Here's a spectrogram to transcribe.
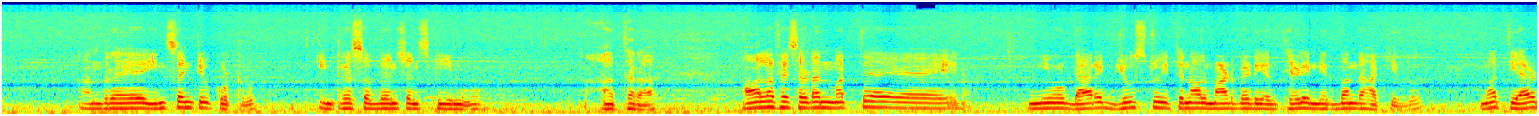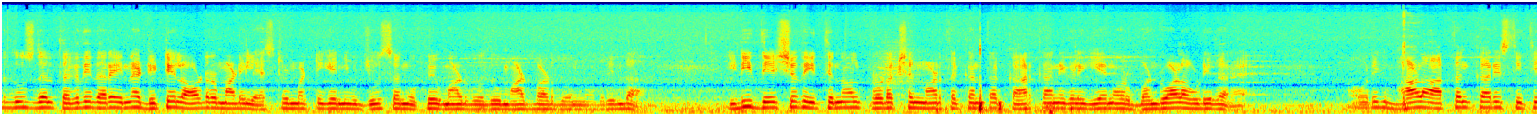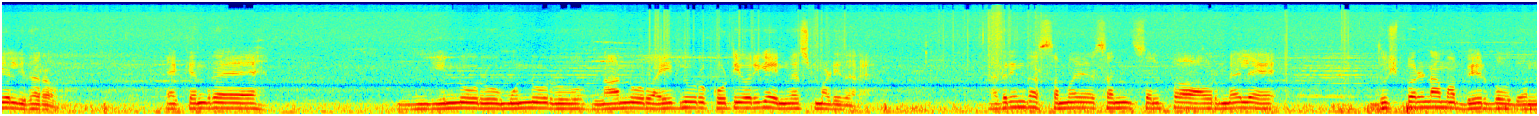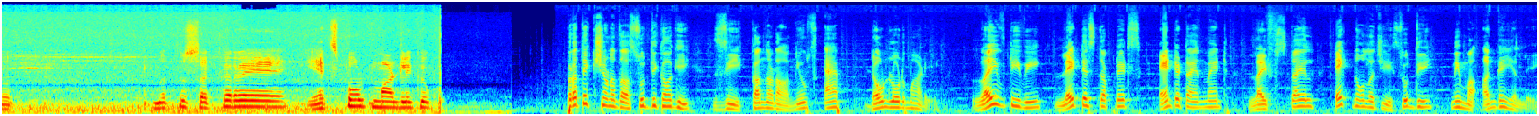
ಅಂದರೆ ಇನ್ಸೆಂಟಿವ್ ಕೊಟ್ಟರು ಇಂಟ್ರೆಸ್ಟ್ ಸಬ್ವೆನ್ಷನ್ ಸ್ಕೀಮು ಆ ಥರ. ಆಲ್ ಆಫ್ ಎ ಸಡನ್ ಮತ್ತೆ ನೀವು ಡೈರೆಕ್ಟ್ ಜ್ಯೂಸ್ ಟು ಇಥೆನಾಲ್ ಮಾಡಬೇಡಿ ಅಂಥೇಳಿ ನಿರ್ಬಂಧ ಹಾಕಿದರು. ಮತ್ತು ಎರಡು ದಿವಸದಲ್ಲಿ ತೆಗೆದಿದ್ದಾರೆ ಇನ್ನು ಡಿಟೇಲ್ ಆರ್ಡರ್ ಮಾಡಿಲ್ಲ. ಎಷ್ಟರ ಮಟ್ಟಿಗೆ ನೀವು ಜ್ಯೂಸನ್ನು ಉಪಯೋಗ ಮಾಡ್ಬೋದು, ಮಾಡಬಾರ್ದು ಅನ್ನೋದರಿಂದ ಇಡೀ ದೇಶದ ಇಥೆನಾಲ್ ಪ್ರೊಡಕ್ಷನ್ ಮಾಡ್ತಕ್ಕಂಥ ಕಾರ್ಖಾನೆಗಳಿಗೆ ಏನು ಅವ್ರು ಬಂಡವಾಳ ಹೂಡಿದ್ದಾರೆ ಅವರಿಗೆ ಭಾಳ ಆತಂಕಕಾರಿ ಸ್ಥಿತಿಯಲ್ಲಿದ್ದಾರೆ ಅವರು. ಯಾಕೆಂದರೆ ಇನ್ನೂರು, ಮುನ್ನೂರು, ನಾನ್ನೂರು, ಐದುನೂರು ಕೋಟಿವರೆಗೆ ಇನ್ವೆಸ್ಟ್ ಮಾಡಿದ್ದಾರೆ ಅದರಿಂದ ಸಮಯ ಸನ್ ಸ್ವಲ್ಪ ಅವ್ರ ಮೇಲೆ ದುಷ್ಪರಿಣಾಮ ಬೀರ್ಬೋದು ಅನ್ನೋದು. ಮತ್ತು ಸಕ್ಕರೆ ಎಕ್ಸ್ಪೋರ್ಟ್ ಮಾಡಲಿಕ್ಕೂ ಪ್ರತಿಕ್ಷಣದ ಸುದ್ದಿಗಾಗಿ Zee Kannada news app download ಮಾಡಿ. Live TV latest updates entertainment lifestyle technology ಸುದ್ದಿ ನಿಮ್ಮ ಅಂಗೈಯಲ್ಲಿ.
